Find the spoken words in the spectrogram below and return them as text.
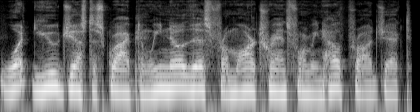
What you just described, and we know this from our Transforming Health project,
